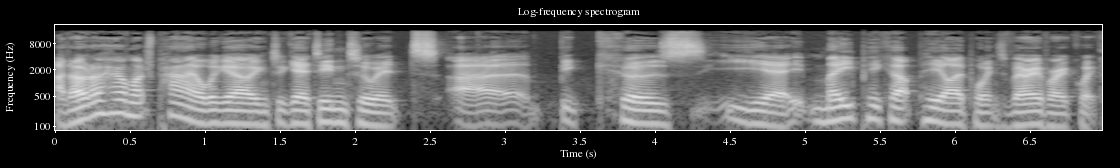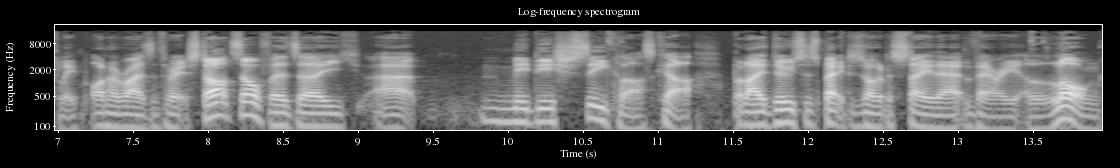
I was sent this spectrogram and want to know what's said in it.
I don't know how much power we're going to get into it uh, because, yeah, it may pick up PI points very, very quickly on Horizon 3. It starts off as a uh, mid-ish C-Class car, but I do suspect it's not going to stay there very long.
